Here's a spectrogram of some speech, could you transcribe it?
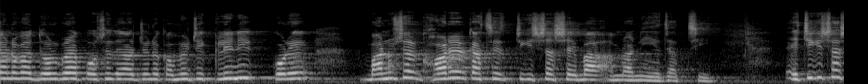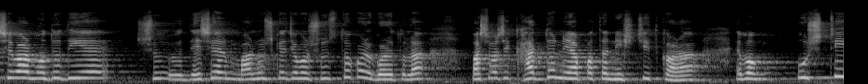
জনগণের দোরগোড়ায় পৌঁছে দেওয়ার জন্য কমিউনিটি ক্লিনিক করে মানুষের ঘরের কাছে চিকিৎসা সেবা আমরা নিয়ে যাচ্ছি। এই চিকিৎসা সেবার মধ্য দিয়ে দেশের মানুষকে যেমন সুস্থ করে গড়ে তোলা পাশাপাশি খাদ্য নিরাপত্তা নিশ্চিত করা এবং পুষ্টি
